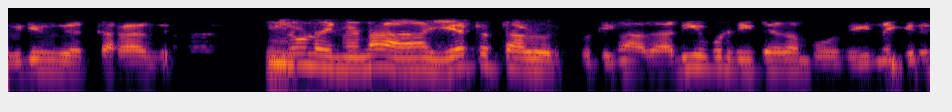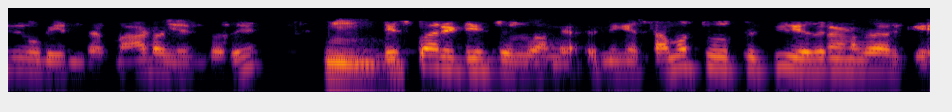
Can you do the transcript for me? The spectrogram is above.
விடிவு தராது. இன்னொன்னு என்னன்னா ஏற்றத்தாழ்வு இருக்கு பாத்தீங்களா? அது அதிகப்படுத்திட்டே தான் போகுது. இன்னைக்கு இருக்கக்கூடிய இந்த மாடல் என்பது. டிஸ்பாரிட்டின்னு சொல்லுவாங்க. நீங்க சமத்துவத்துக்கு எதிரானதா இருக்கு.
